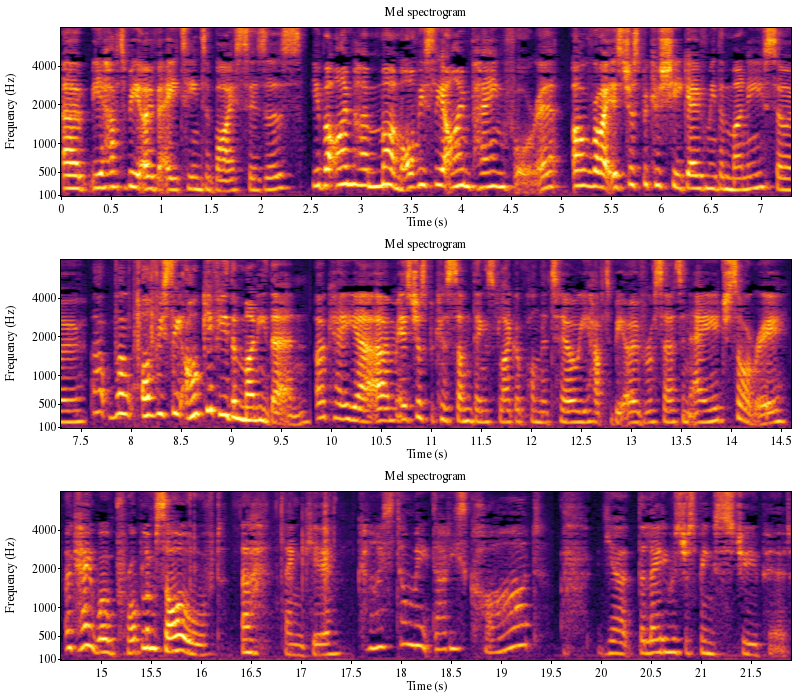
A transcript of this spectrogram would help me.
Uh, you have to be over 18 to buy scissors. Yeah, but I'm her mum. Obviously, I'm paying for it. Oh, right. It's just because she gave me the money, so... Uh, well, obviously, I'll give you the money then. Okay, yeah, um, it's just because some things flag up on the till. You have to be over a certain age. Sorry. Okay, well, problem solved. Uh, thank you. Can I still make daddy's card? yeah, the lady was just being stupid.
